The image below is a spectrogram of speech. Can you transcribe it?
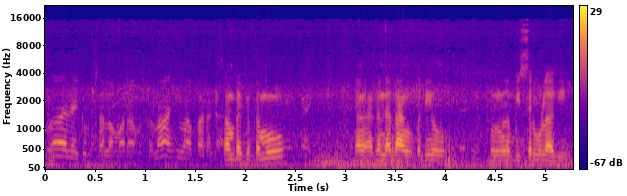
Waalaikumsalam warahmatullahi wabarakatuh. sampai ketemu yang akan datang video yang lebih seru lagi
